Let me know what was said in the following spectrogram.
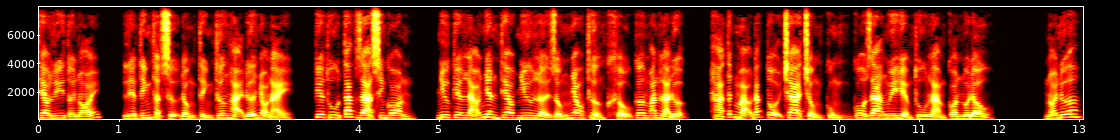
Theo lý tới nói, liền tính thật sự đồng tình thương hại đứa nhỏ này, kia thu tác gia sinh con, như kia lão nhân theo như lời giống nhau thưởng khẩu cơm ăn là được, hà tất mạo đắc tội cha chồng cùng cô ra nguy hiểm thu làm con nuôi đâu. Nói nữa,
